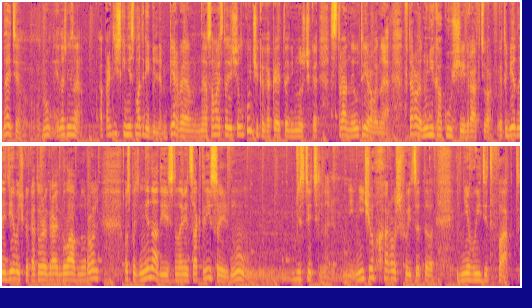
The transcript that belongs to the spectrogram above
знаете, ну, я даже не знаю, практически несмотрибельным. Первое, э, сама история Щелкунчика какая-то немножечко странная и утрированная. Второе, ну никакущая игра актеров. Это бедная девочка, которая играет главную роль. Господи, не надо ей становиться актрисой. Ну, действительно, ничего хорошего из этого не выйдет факт.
